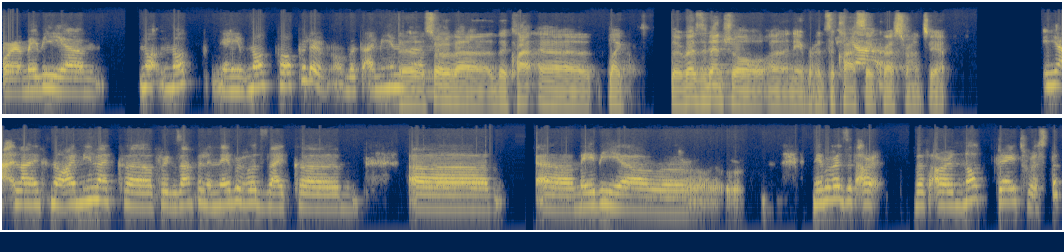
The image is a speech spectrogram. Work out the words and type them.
or maybe um, not not not popular but i mean uh, um, sort of uh, the cla- uh, like the residential uh, neighborhoods, the classic Yeah. restaurants. Yeah. Yeah, like no, I mean like uh, for example in neighborhoods like um, uh, uh, maybe uh, neighborhoods that are that are not very touristic,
